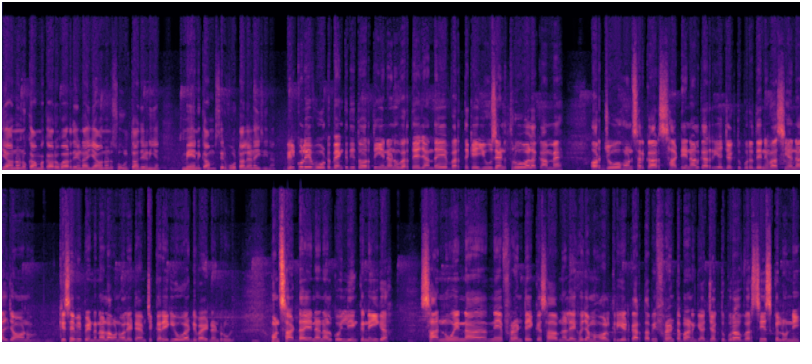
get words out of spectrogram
ਜਾਂ ਉਹਨਾਂ ਨੂੰ ਕੰਮ ਕਾਰੋਬਾਰ ਦੇਣਾ ਜਾਂ ਉਹਨਾਂ ਨੂੰ ਸਹੂਲਤਾਂ ਦੇਣੀਆਂ। ਮੇਨ ਕੰਮ ਸਿਰਫ ਵੋਟਾਂ ਲੈਣਾ ਹੀ ਸੀ ਨਾ। ਬਿਲਕੁਲ, ਇਹ ਵੋਟ ਬੈਂਕ ਦੀ ਤੌਰ ਤੇ ਇਹਨਾਂ ਨੂੰ ਵਰਤਿਆ ਜਾਂਦਾ। ਇਹ ਵਰਤ ਕੇ ਯੂਜ਼ ਐਂਡ ਥਰੂ ਵਾਲਾ ਕੰਮ ਹੈ। ਔਰ ਜੋ ਹੁਣ ਸਰਕਾਰ ਸਾਡੇ ਨਾਲ ਕਰ ਰਹੀ ਹੈ, ਜਗਤਪੁਰ ਦੇ ਨਿਵਾਸੀਆਂ ਨਾਲ ਜਾਂ ਆਉਣ ਕਿਸੇ ਵੀ ਪਿੰਡ ਨਾਲ ਆਉਣ ਵਾਲੇ ਟਾਈਮ 'ਚ ਕਰੇਗੀ, ਉਹ ਹੈ ਡਿਵਾਈਡ ਐਂਡ ਰੂਲ ਹੁਣ ਸਾਡਾ ਇਹਨਾਂ ਨਾਲ ਕੋਈ ਲਿੰਕ ਨਹੀਂਗਾ। ਸਾਨੂੰ ਇਹਨਾਂ ਨੇ ਫਰੰਟ ਇੱਕ ਹਿਸਾਬ ਨਾਲ ਇਹੋ ਜਿਹਾ ਮਾਹੌਲ ਕ੍ਰੀਏਟ ਕਰਤਾ ਵੀ ਫਰੰਟ ਬਣ ਗਿਆ ਜਗਤਪੁਰਾ ਵਰਸਸ ਕਲੋਨੀ।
